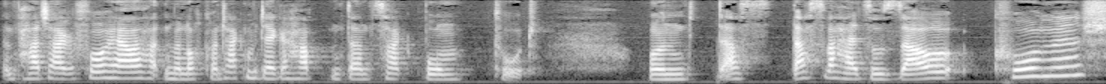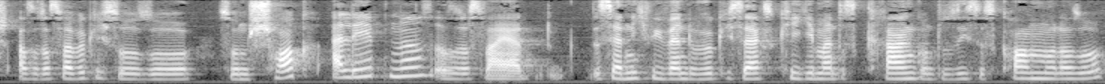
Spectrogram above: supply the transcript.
ein paar Tage vorher hatten wir noch Kontakt mit der gehabt und dann zack, bumm, tot. Und das, das war halt so sau komisch. Also das war wirklich so, so, so ein Schockerlebnis. Also das war ja, ist ja nicht wie wenn du wirklich sagst, okay, jemand ist krank und du siehst es kommen oder so.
